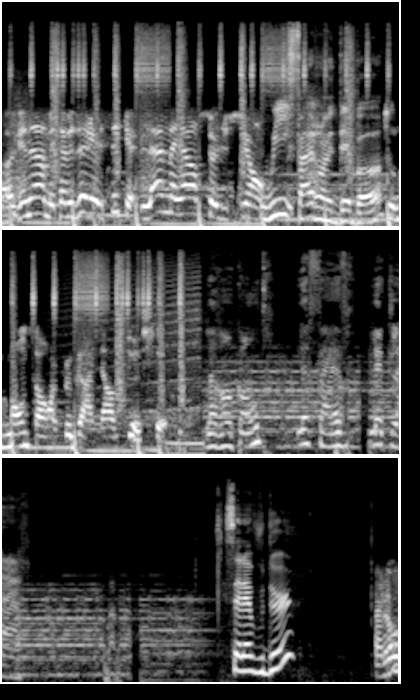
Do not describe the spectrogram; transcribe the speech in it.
ok, non, mais ça veut dire, Elsie, que la meilleure solution, Oui, Faire un débat. tout le monde sort un peu gagnant de ça. La rencontre, Lefebvre, Leclerc. C'est là vous deux? Allô?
